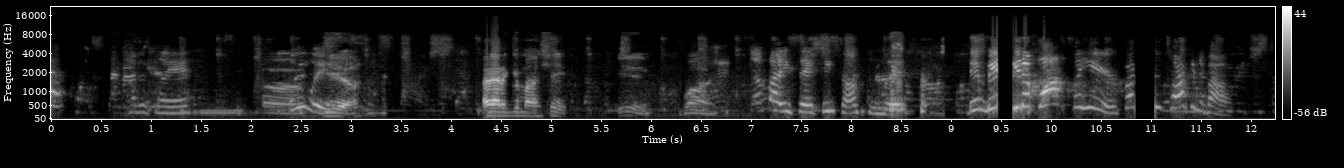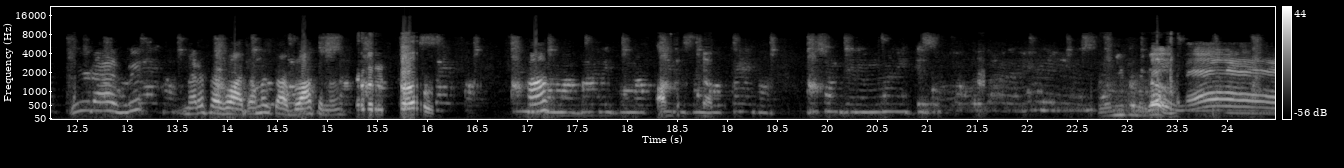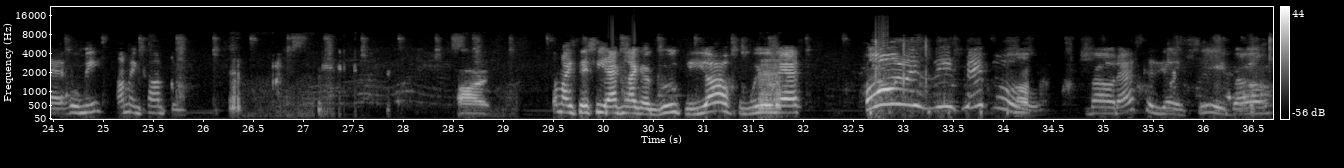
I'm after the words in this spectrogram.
I'm just playing. Uh, Who you with? Yeah. I gotta get my shit. Yeah. Why? Somebody said she talked too much. Then bitch, get up off of here. What Fuck you talking about? Weird ass bitch. Matter of fact, watch. I'm gonna start blocking them. Huh? When you gonna go? Hey man, who me? I'm in Compton. All right. Somebody said she acting like a groupie. Y'all some weird ass. Who is these people? Bro, that's cause your shit, bro.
